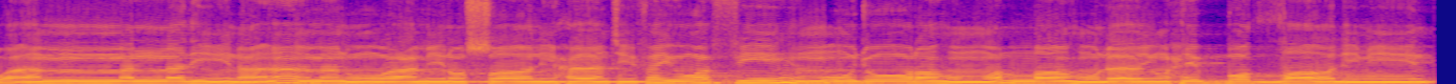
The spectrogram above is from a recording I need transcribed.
وأما الذين آمنوا وعملوا الصالحات فيوفيهم أجورهم والله لا يحب الظالمين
